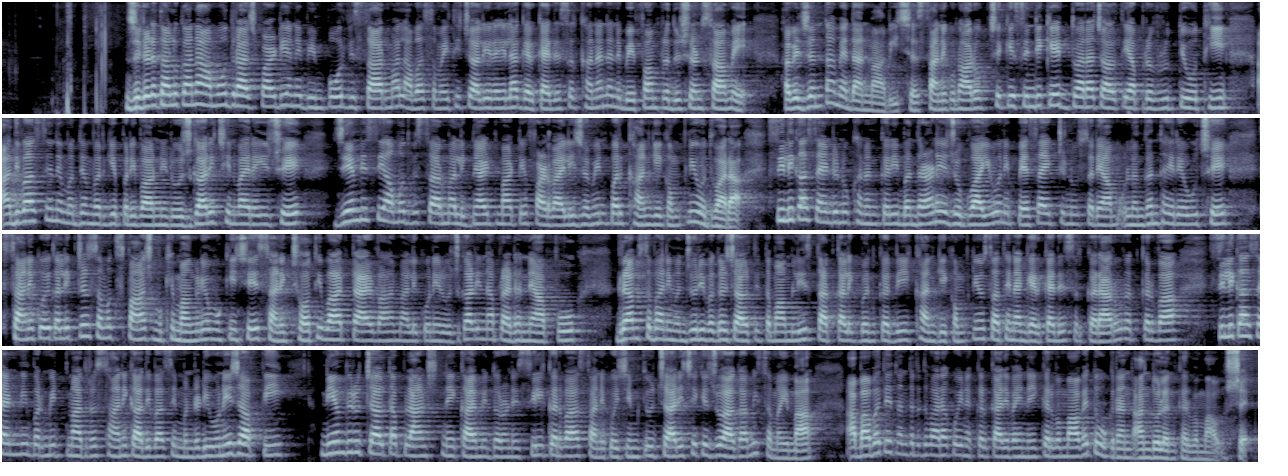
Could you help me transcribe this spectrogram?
ઝઘડા તાલુકાના આમોદ, રાજપારડી અને ભીમપોર વિસ્તારમાં લાંબા સમયથી ચાલી રહેલા ગેરકાયદેસર ખનન અને બેફામ પ્રદૂષણ સામે હવે જનતા મેદાનમાં આવી છે. સ્થાનિકોનો આરોપ છે કે સિન્ડિકેટ દ્વારા ચાલતી આ પ્રવૃત્તિઓથી આદિવાસી અને મધ્યમ વર્ગીય પરિવારની રોજગારી છીનવાઈ રહી છે. જેએમડીસી આમોદ વિસ્તારમાં લિગ્નાઇટ માટે ફાળવાયેલી જમીન પર ખાનગી કંપનીઓ દ્વારા સિલિકા સેન્ડનું ખનન કરી બંધારણીય જોગવાઈઓ અને પેસા એક્ટનું સરેઆમ ઉલ્લંઘન થઈ રહ્યું છે. સ્થાનિકોએ કલેક્ટર સમક્ષ પાંચ મુખ્ય માંગણીઓ મૂકી છે. સ્થાનિક છ થી બાર ટાયર વાહન માલિકોને રોજગારીના પ્રાધાન્ય આપવું, ગ્રામસભાની મંજૂરી વગર ચાલતી તમામ લીઝ તાત્કાલિક બંધ કરવી, ખાનગી કંપનીઓ સાથેના ગેરકાયદેસર કરારો રદ કરવા, સિલિકા સેન્ડની પરમિટ માત્ર સ્થાનિક આદિવાસી મંડળીઓને જ આપવી, નિયમ વિરુદ્ધ ચાલતા પ્લાન્ટ્સને કાયમી ધોરણે સીલ કરવા સ્થાનિકોએ ચીમકી ઉચ્ચારી છે કે જો આગામી સમયમાં આ બાબતે તંત્ર દ્વારા કોઈ નક્કર કાર્યવાહી નહીં કરવામાં આવે તો ઉગ્ર આંદોલન કરવામાં આવશે.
